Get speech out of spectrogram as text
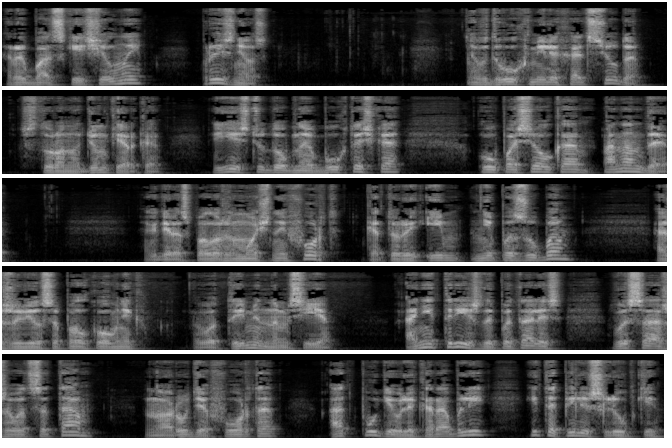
рыбацкие челны, произнес — в двух милях отсюда, в сторону Дюнкерка, есть удобная бухточка у поселка Ананде, где расположен мощный форт, который им не по зубам, — оживился полковник. Вот именно, мсье. Они трижды пытались высаживаться там, но орудия форта отпугивали корабли и топили шлюпки.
